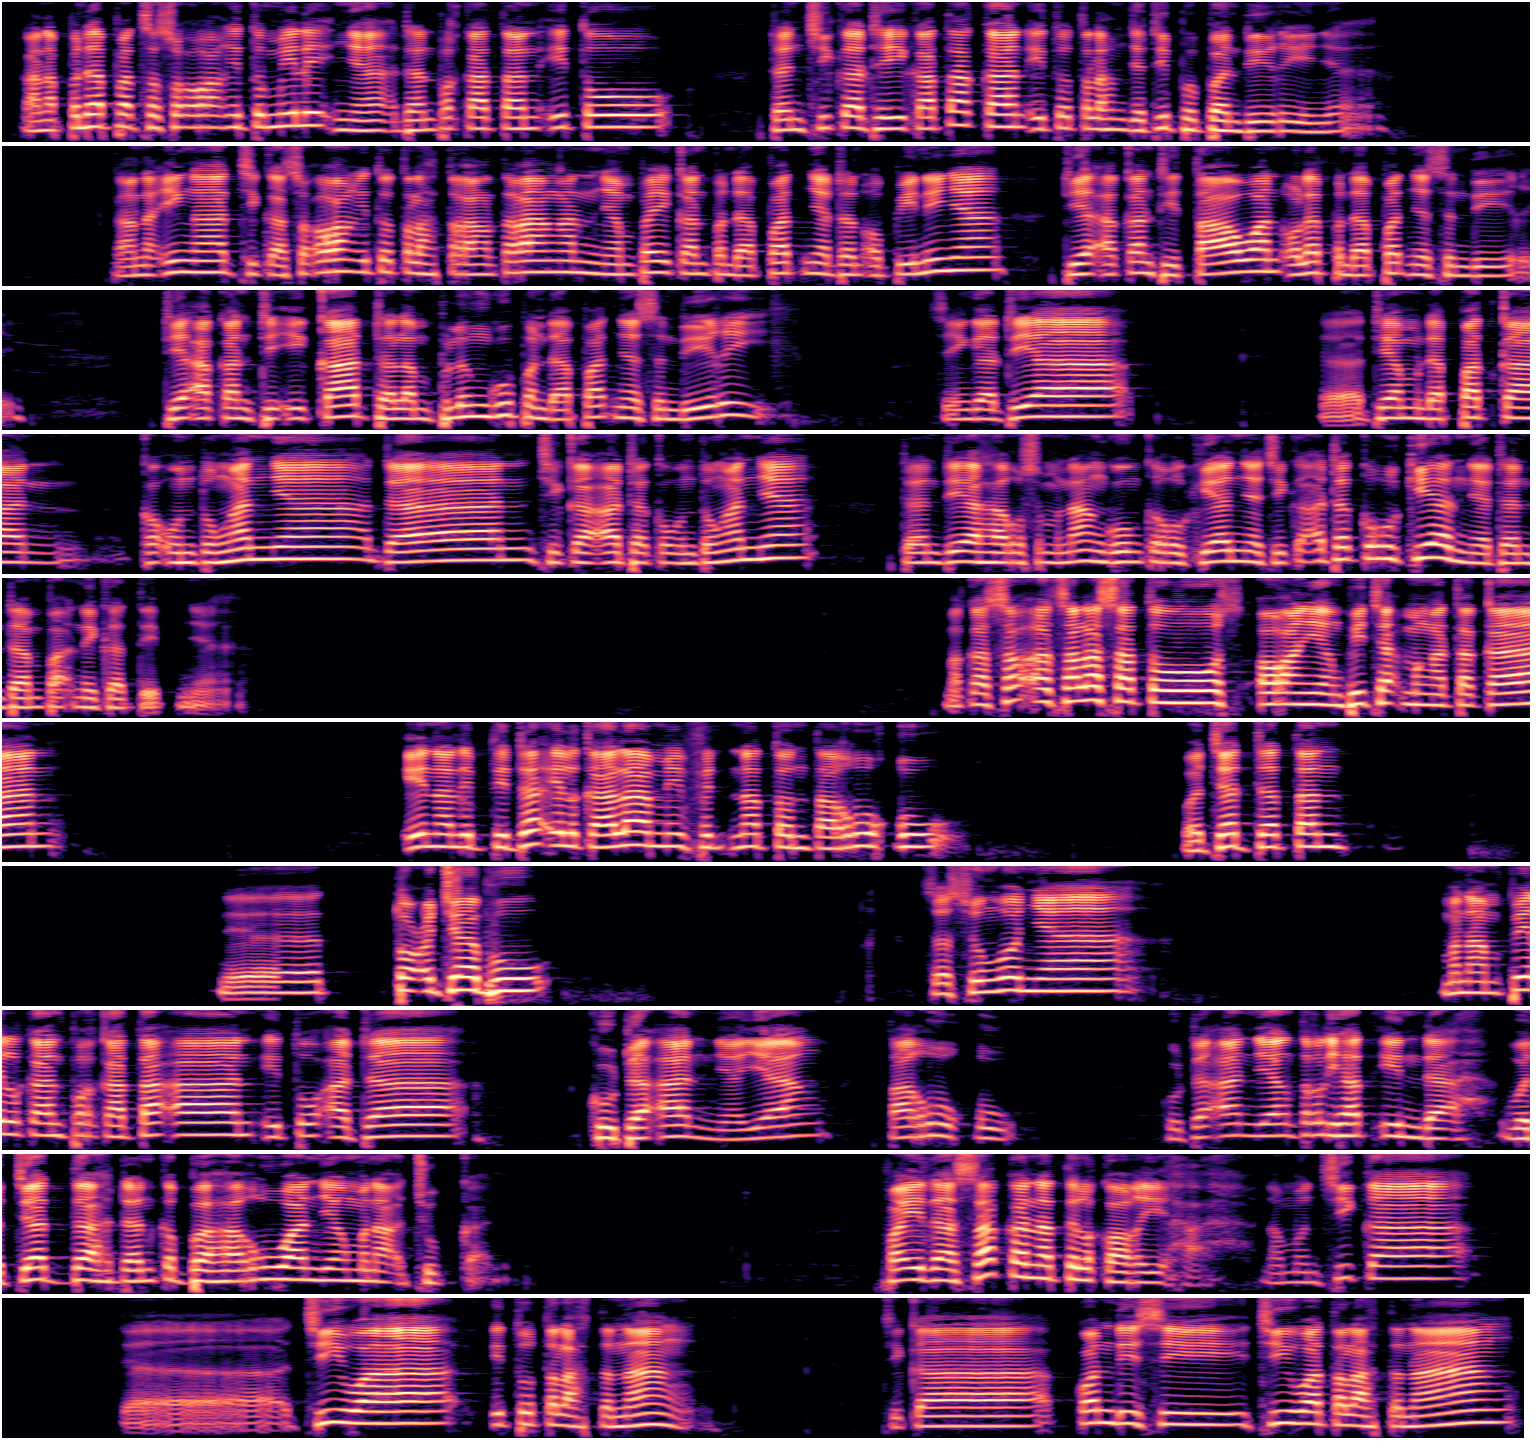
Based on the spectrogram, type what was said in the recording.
karena pendapat seseorang itu miliknya dan perkataan itu dan jika dikatakan itu telah menjadi beban dirinya. Karena ingat jika seorang itu telah terang-terangan menyampaikan pendapatnya dan opininya, dia akan ditawan oleh pendapatnya sendiri. Dia akan diikat dalam belenggu pendapatnya sendiri. Sehingga dia ya, dia mendapatkan keuntungannya dan jika ada keuntungannya dan dia harus menanggung kerugiannya jika ada kerugiannya dan dampak negatifnya. Maka salah satu orang yang bijak mengatakan Inalib tidak il kalami fitnaton taruku wajadatan e, tu'jabu Sesungguhnya menampilkan perkataan itu ada godaannya yang taruku. Godaan yang terlihat indah, wajadah dan kebaharuan yang menakjubkan. Faidah sakanatil qarihah. Namun jika ya, jiwa itu telah tenang, jika kondisi jiwa telah tenang,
